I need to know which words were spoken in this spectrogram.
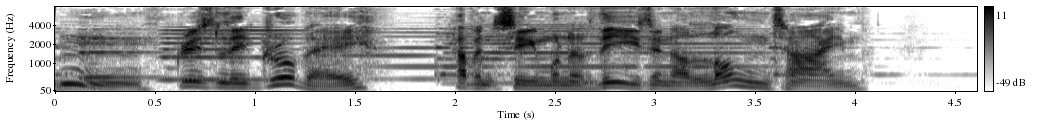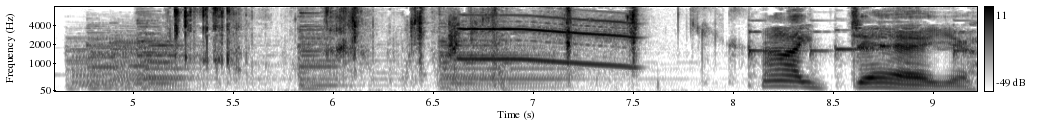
Hmm, grizzly grub, eh? Haven't seen one of these in a long time. I dare you.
